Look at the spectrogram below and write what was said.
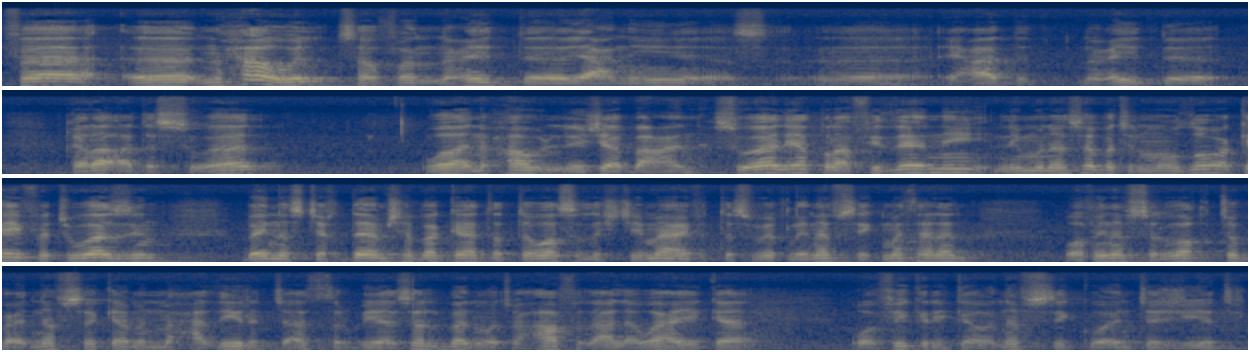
فنحاول سوف نعيد يعني إعادة نعيد قراءة السؤال ونحاول الإجابة عنه. سؤال يطرأ في ذهني لمناسبة الموضوع كيف توازن بين استخدام شبكات التواصل الاجتماعي في التسويق لنفسك مثلا وفي نفس الوقت تبعد نفسك من محاذير التأثر بها سلبا وتحافظ على وعيك وفكرك ونفسك وإنتاجيتك؟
